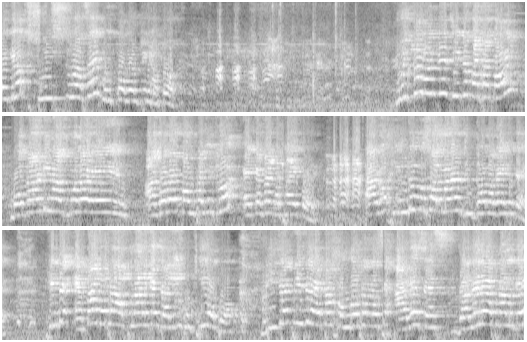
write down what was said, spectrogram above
কৈ দিয়ক চুইচটো আছে মুখ্যমন্ত্ৰীৰ হাতত মুখ্যমন্ত্ৰী যিটো কথা কয় বজাৰতী নাজমলৰ এই আগৰৰ কোম্পানীটো একেটা কথাই কয় আৰু হিন্দু মুছলমানৰ যুদ্ধ লগাই থাকে কিন্তু এটা কথা আপোনালোকে জানি সুখী হ'ব বিজেপিৰ যে এটা সংগঠন আছে আৰ এছ এছ জানেনে আপোনালোকে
